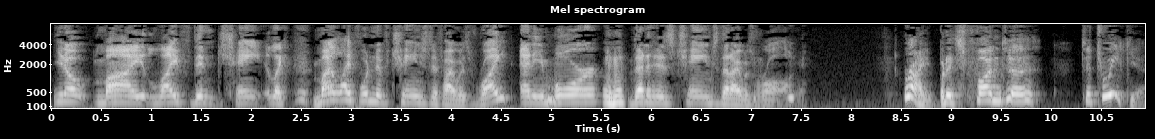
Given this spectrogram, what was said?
You know, my life didn't change. Like my life wouldn't have changed if I was right any more Mhm. than it has changed that I was wrong. Right. But it's fun to, to tweak you.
